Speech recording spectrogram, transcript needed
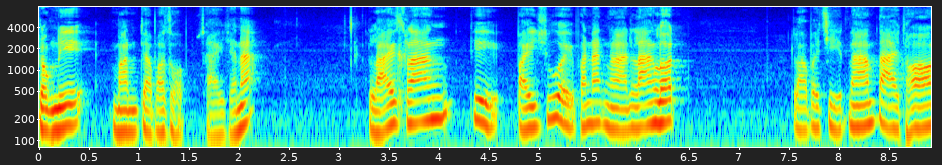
ตรงนี้มันจะประสบชัยชนะ หลายครั้งที่ไปช่วยพนักงานล้างรถ เราไปฉีดน้ำใต้ท้อง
